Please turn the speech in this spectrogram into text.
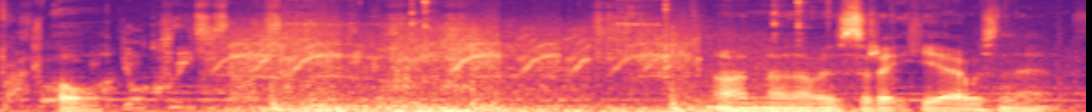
Battle. Oh. Your creatures are attacking the enemy. Oh no, that was right here, wasn't it?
